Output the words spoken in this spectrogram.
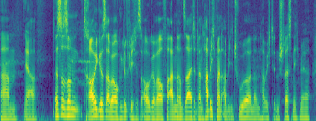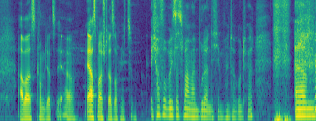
Ähm, ja, das ist so ein trauriges, aber auch ein glückliches Auge, weil auf der anderen Seite, dann habe ich mein Abitur und dann habe ich den Stress nicht mehr. Aber es kommt jetzt eher erstmal Stress auf mich zu. Ich hoffe übrigens, dass man meinen Bruder nicht im Hintergrund hört. ähm,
